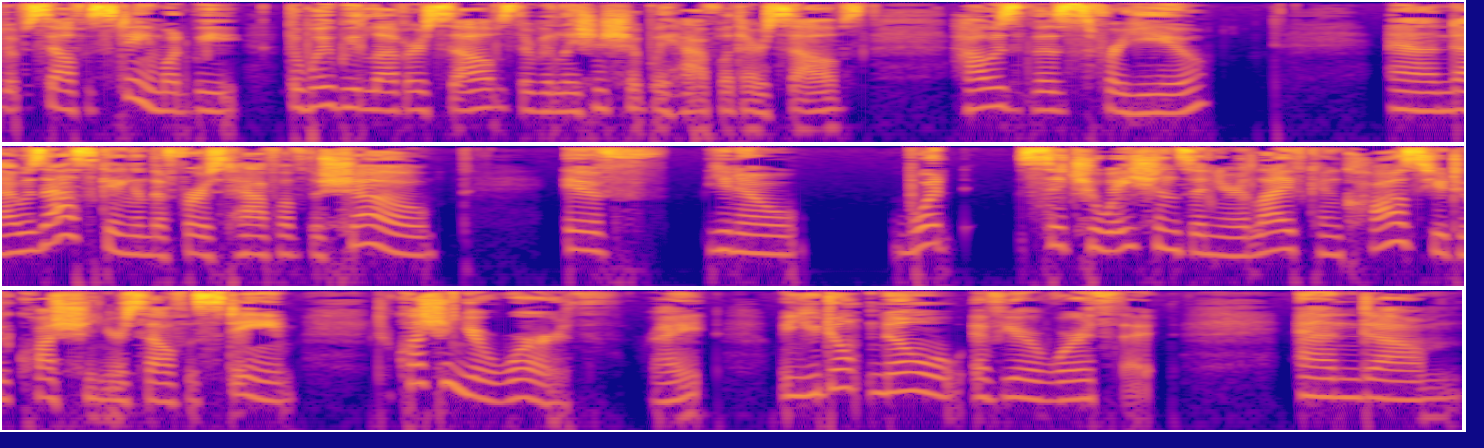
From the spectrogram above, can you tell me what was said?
of self-esteem, what we, the way we love ourselves, the relationship we have with ourselves. How is this for you? And I was asking in the first half of the show if, you know, what situations in your life can cause you to question your self-esteem, to question your worth, right? When you don't know if you're worth it. And, um,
